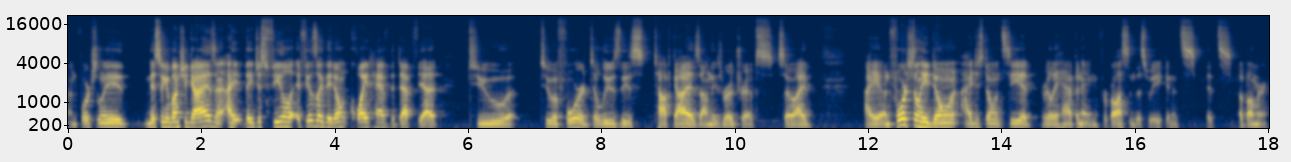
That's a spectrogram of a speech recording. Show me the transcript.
unfortunately missing a bunch of guys and I they just feel it feels like they don't quite have the depth yet to to afford to lose these top guys on these road trips. So I I unfortunately don't I just don't see it really happening for Boston this week and it's it's a bummer.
